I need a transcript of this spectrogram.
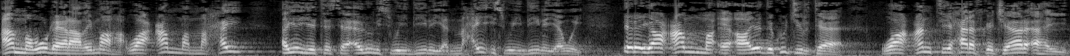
cama wuu dheeraaday maaha waa cama maxay ayay yatasaa'aluun isweydiinayaan maxay isweydiinayaan wey? Ereygaa cama ee aayadda ku jirtaa waa cantii xarafka jaar ahayd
